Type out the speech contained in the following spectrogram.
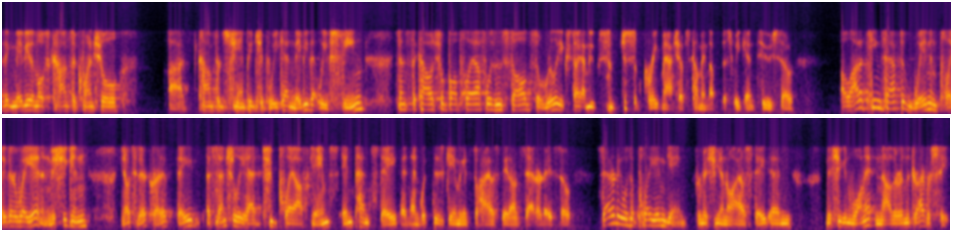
think maybe the most consequential uh, conference championship weekend, maybe that we've seen since the college football playoff was installed. So really excited. I mean, some, just some great matchups coming up this weekend too. So a lot of teams have to win and play their way in. And Michigan, you know, to their credit, they essentially had two playoff games in Penn State and, and with this game against Ohio State on Saturday. So Saturday was a play in game for Michigan and Ohio State, and Michigan won it, and now they're in the driver's seat.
